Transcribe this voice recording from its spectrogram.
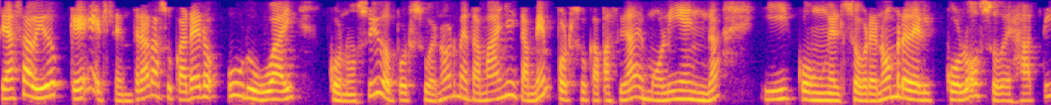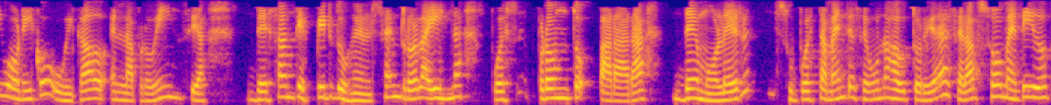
se ha sabido que el central azucarero Uruguay conocido por su enorme tamaño y también por su capacidad de molienda y con el sobrenombre del Coloso de Jatibonico, ubicado en la provincia de Santi Espíritus en el centro de la isla, pues pronto parará de moler. Supuestamente, según las autoridades, será sometido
